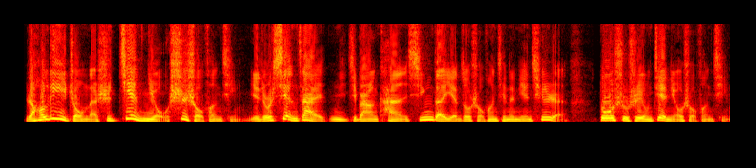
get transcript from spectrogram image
然后另一种呢是键钮式手风琴，也就是现在你基本上看新的演奏手风琴的年轻人，多数是用键钮手风琴。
